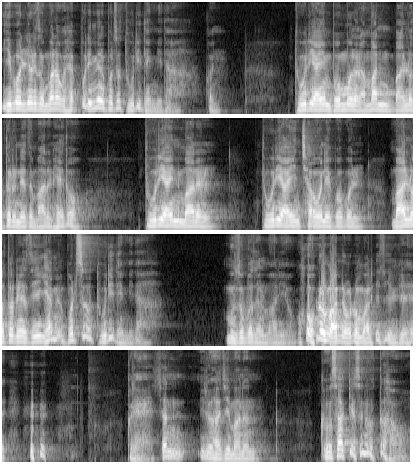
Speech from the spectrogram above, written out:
입을 열어서 뭐라고 해버리면 벌써 둘이 됩니다. 건. 둘이 아닌 법문을 암만 말로 드러내서 말을 해도 둘이 아닌 말을 둘이 아닌 차원의 법을 말로 드러내서 얘기하면 벌써 둘이 됩니다. 문수보살 말이요. 오늘 말은 오늘 말이지 이게. 그래, 전 이러하지만은 거사께서는 어떠하오?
